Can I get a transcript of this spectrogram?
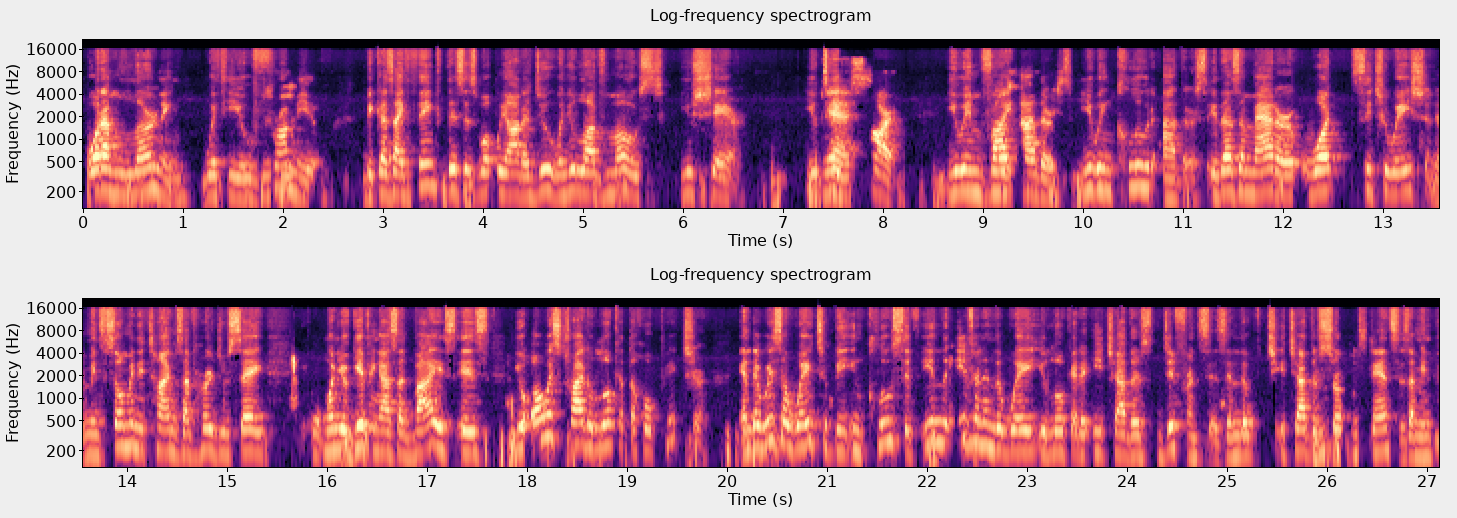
what i'm learning with you mm-hmm. from you because i think this is what we ought to do when you love most you share you take yes. part you invite others. you include others. It doesn't matter what situation. I mean so many times i've heard you say when you're giving us advice is you always try to look at the whole picture. And there is a way to be inclusive in the, even in the way you look at each other's differences and the each other's mm-hmm. circumstances. I mean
